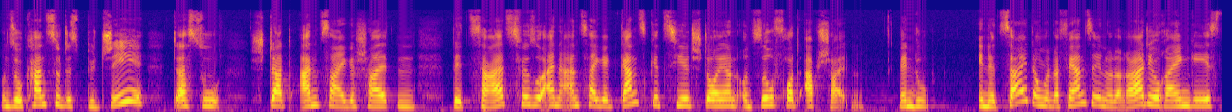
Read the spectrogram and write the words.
Und so kannst du das Budget, das du statt Anzeige schalten bezahlst für so eine Anzeige, ganz gezielt steuern und sofort abschalten. Wenn du in eine Zeitung oder Fernsehen oder Radio reingehst,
